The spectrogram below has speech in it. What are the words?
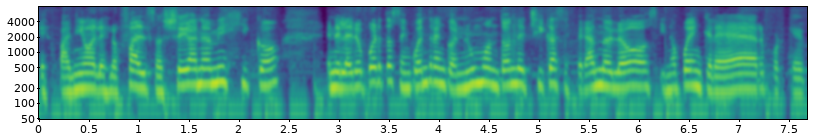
españoles, los falsos, llegan a México, en el aeropuerto se encuentran con un montón de chicas esperándolos y no pueden creer porque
